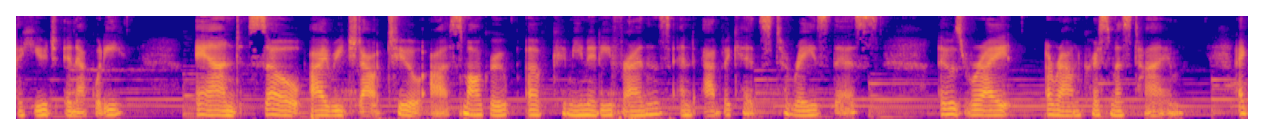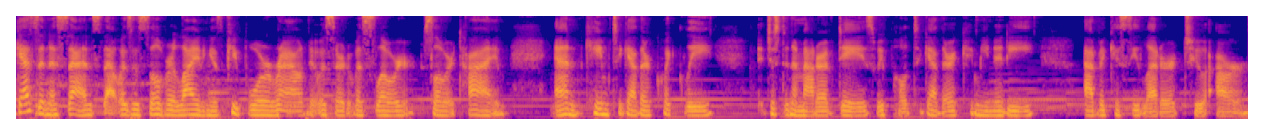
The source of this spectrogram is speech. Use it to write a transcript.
a huge inequity. And so I reached out to a small group of community friends and advocates to raise this. It was right around Christmas time. I guess in a sense that was a silver lining as people were around. It was sort of a slower, slower time and came together quickly. Just in a matter of days, we pulled together a community advocacy letter to our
